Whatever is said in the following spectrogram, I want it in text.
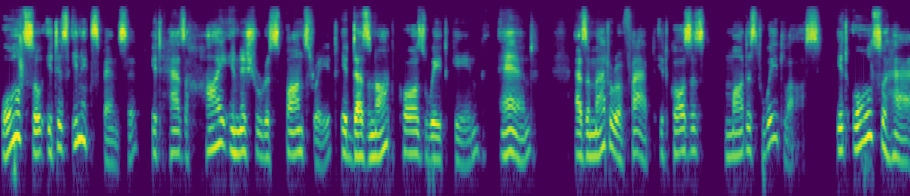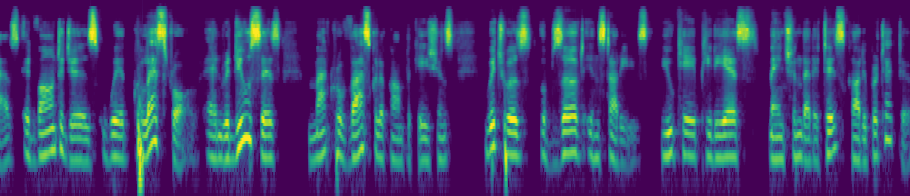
Also, it is inexpensive, it has a high initial response rate, it does not cause weight gain, and as a matter of fact, it causes modest weight loss. It also has advantages with cholesterol and reduces macrovascular complications, which was observed in studies. UK PDS mentioned that it is cardioprotective.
